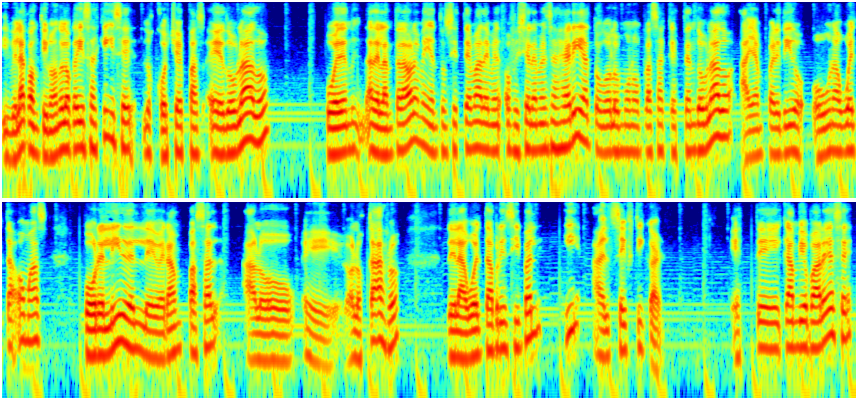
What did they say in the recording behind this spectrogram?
y ¿verdad? continuando lo que dice aquí, dice, los coches eh, doblados pueden adelantar ahora mediante un sistema de oficial de mensajería, todos los monoplazas que estén doblados, hayan perdido o una vuelta o más, por el líder deberán pasar a, los eh, a los carros de la vuelta principal y al safety car. Este cambio aparece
